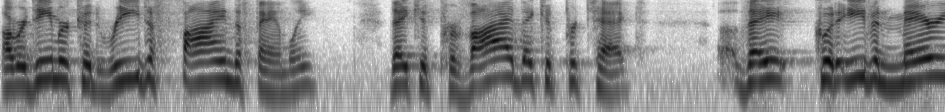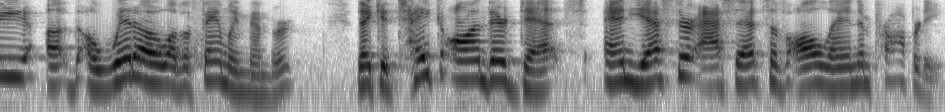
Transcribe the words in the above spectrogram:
A redeemer could redefine the family. They could provide, they could protect. They could even marry a, a widow of a family member. They could take on their debts and, yes, their assets of all land and property.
